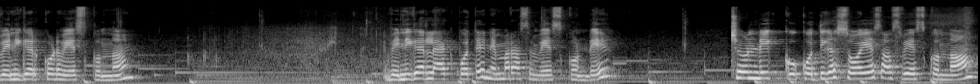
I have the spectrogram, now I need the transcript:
వెనిగర్ కూడా వేసుకుందాం? వెనిగర్ లేకపోతే నిమ్మరసం వేసుకోండి. చూడండి కొ- కొద్దిగా సోయా సాస్ వేసుకుందాం?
